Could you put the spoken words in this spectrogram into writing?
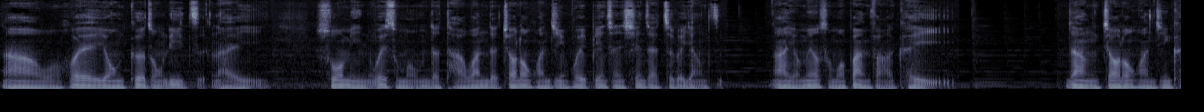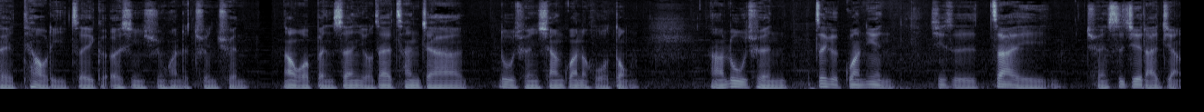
那我会用各种例子来说明为什么我们的台湾的交通环境会变成现在这个样子。那有没有什么办法可以让交通环境可以跳离这一个恶性循环的圈圈？那我本身有在参加路权相关的活动。那路权这个观念，其实在全世界来讲，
